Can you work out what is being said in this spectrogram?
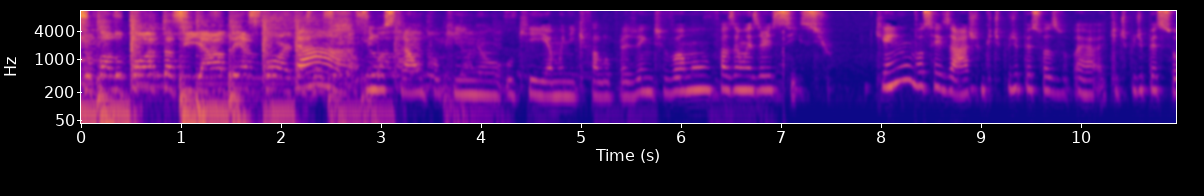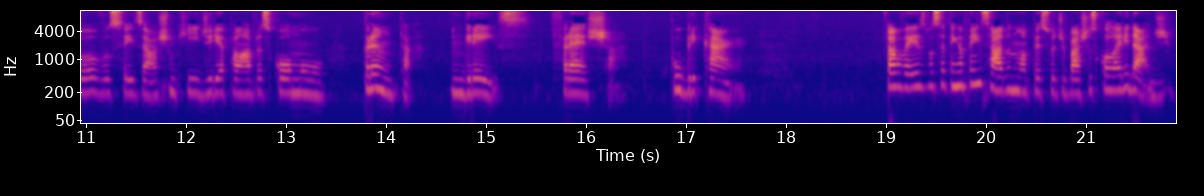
Se eu falo portas e abrem as portas. Pra ilustrar um pouquinho o que a Monique falou pra gente, vamos fazer um exercício. Quem vocês acham, que tipo de pessoas, uh, que tipo de pessoa vocês acham que diria palavras como pranta, inglês, frecha, publicar, Talvez você tenha pensado numa pessoa de baixa escolaridade,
